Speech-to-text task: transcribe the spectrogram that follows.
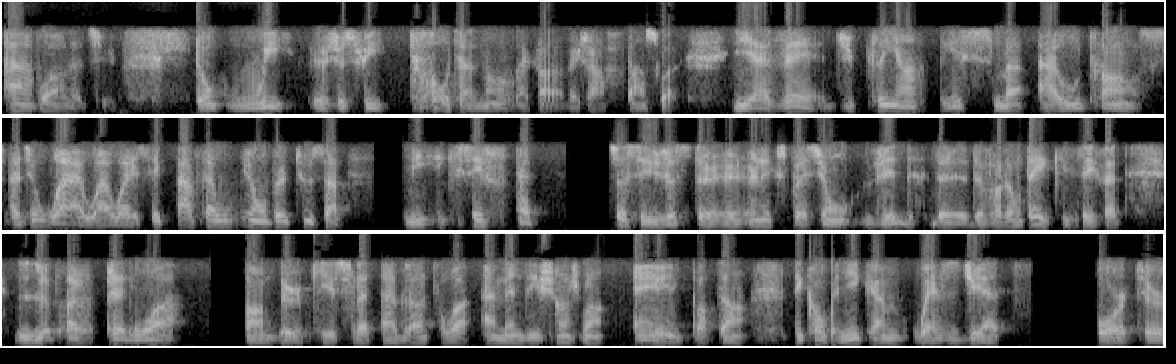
à avoir là-dessus. Donc, oui, je suis totalement d'accord avec Jean-François. Il y avait du clientélisme à outrance, à dire, ouais, ouais, ouais, c'est parfait, oui, on veut tout ça. Mais c'est fait ça, c'est juste une expression vide de, volonté qui s'est faite. Le projet de loi en deux qui est sur la table à Ottawa amène des changements importants. Des compagnies comme WestJet, Porter,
